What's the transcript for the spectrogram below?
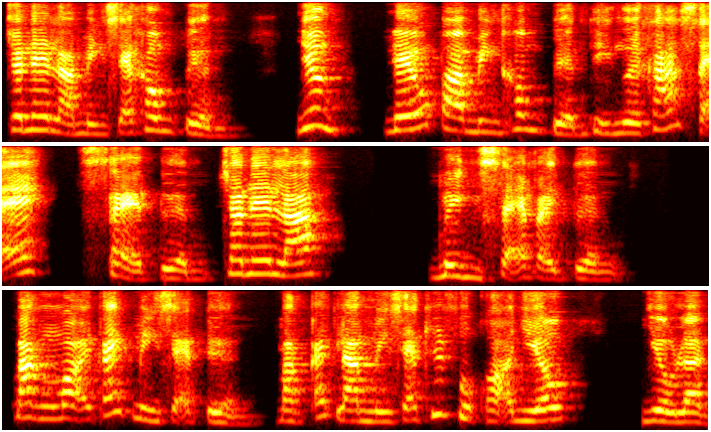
cho nên là mình sẽ không tuyển. Nhưng nếu mà mình không tuyển thì người khác sẽ sẽ tuyển, cho nên là mình sẽ phải tuyển. Bằng mọi cách mình sẽ tuyển, bằng cách là mình sẽ thuyết phục họ nhiều nhiều lần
